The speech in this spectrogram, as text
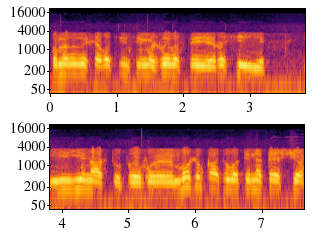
помилилися в оцінці можливостей Росії і її наступ, може вказувати на те, що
